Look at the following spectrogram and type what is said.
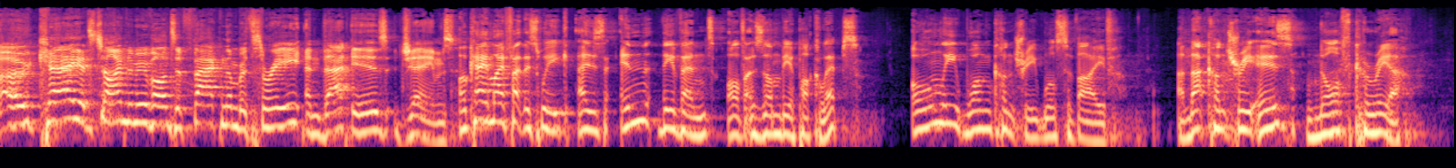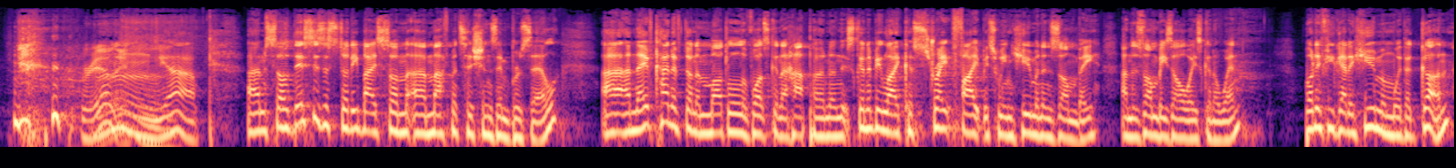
Okay, it's time to move on to fact number three, and that is James. Okay, my fact this week is in the event of a zombie apocalypse, only one country will survive. And that country is North Korea. Really? Yeah. Um, so this is a study by some uh, mathematicians in Brazil. Uh, and they've kind of done a model of what's going to happen. And it's going to be like a straight fight between human and zombie. And the zombie's always going to win. But if you get a human with a gun,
